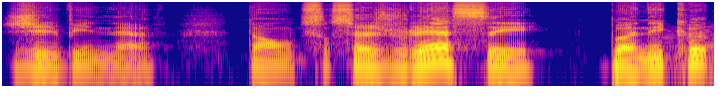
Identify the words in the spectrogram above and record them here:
Gilles Villeneuve. Donc, sur ce, je vous laisse et bonne écoute.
